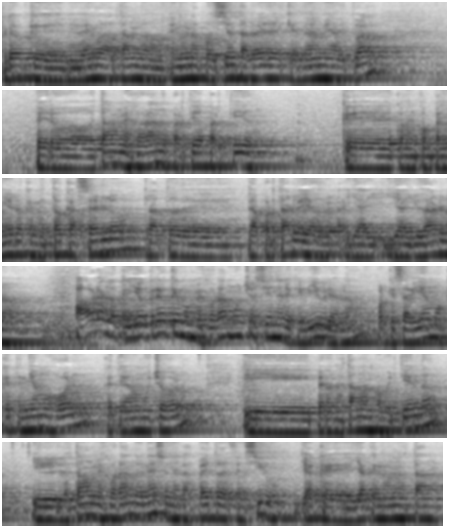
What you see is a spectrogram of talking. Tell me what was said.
Creo que me vengo adaptando en una posición tal vez de que no es mi habitual, pero estamos mejorando partido a partido que con el compañero que me toca hacerlo, trato de, de aportarlo y, adu- y ay- y ayudarlo. Ahora lo que yo creo que hemos mejorado mucho sido en el equilibrio, ¿no? Porque sabíamos que teníamos gol, que teníamos mucho gol, y, pero nos estamos convirtiendo y lo estamos mejorando en eso, en el aspecto defensivo, ya que, ya que no, nos están,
